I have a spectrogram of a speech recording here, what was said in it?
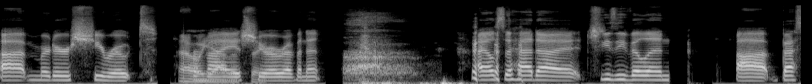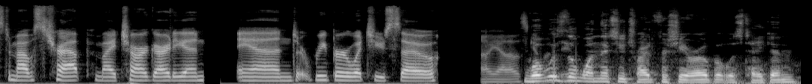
Uh, Murder She Wrote oh for yeah my that's right. Shiro Revenant. I also had a Cheesy Villain, uh, Best Mousetrap, my Char Guardian, and Reaper What You Sow Oh yeah, that was. What good was too. the one that you tried for Shiro but was taken?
